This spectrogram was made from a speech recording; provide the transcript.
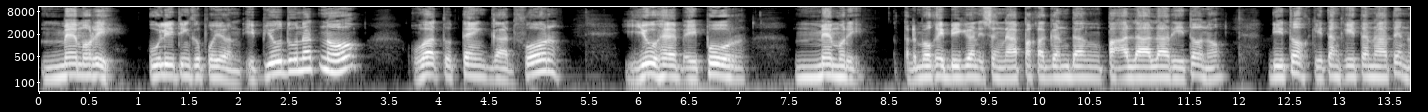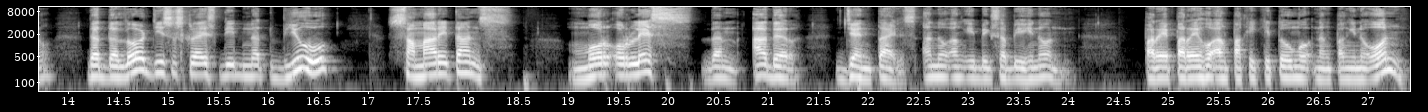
memory. Ulitin ko po yon. If you do not know what to thank God for, you have a poor memory. Alam mo kaibigan, isang napakagandang paalala rito, no? Dito, kitang-kita natin, no? That the Lord Jesus Christ did not view Samaritans more or less than other Gentiles. Ano ang ibig sabihin nun? Pare-pareho ang pakikitungo ng Panginoon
